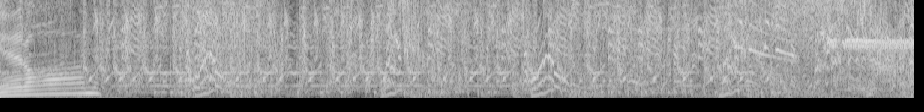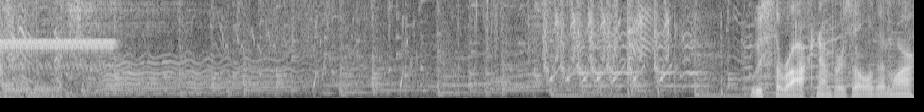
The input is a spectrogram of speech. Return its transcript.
Bring it on. Boost the rock numbers a little bit more.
